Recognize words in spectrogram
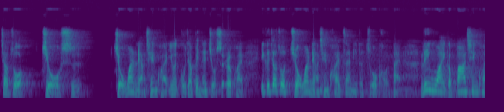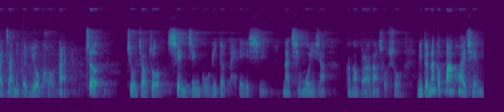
叫做九十九万两千块，因为股价变成九十二块。一个叫做九万两千块在你的左口袋，另外一个八千块在你的右口袋，这就叫做现金股利的配息。那请问一下，刚刚布拉大所说，你的那个八块钱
